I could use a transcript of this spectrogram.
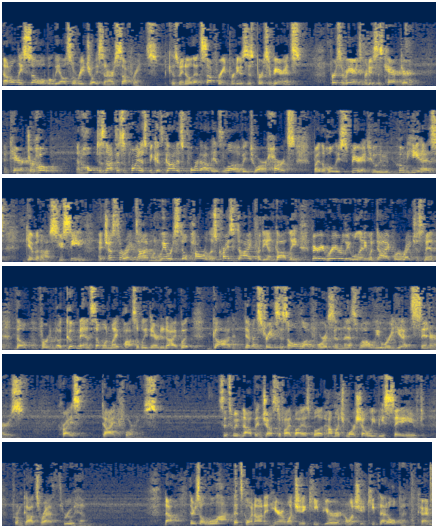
Not only so, but we also rejoice in our sufferings, because we know that suffering produces perseverance, perseverance produces character, and character hope. And hope does not disappoint us because God has poured out His love into our hearts by the Holy Spirit whom, whom He has given us. You see, at just the right time when we were still powerless, Christ died for the ungodly. Very rarely will anyone die for a righteous man, though for a good man someone might possibly dare to die. But God demonstrates His own love for us in this while we were yet sinners, Christ died for us. Since we've now been justified by His blood, how much more shall we be saved from God's wrath through Him? Now, there's a lot that's going on in here. I want you to keep your, I want you to keep that open, okay?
